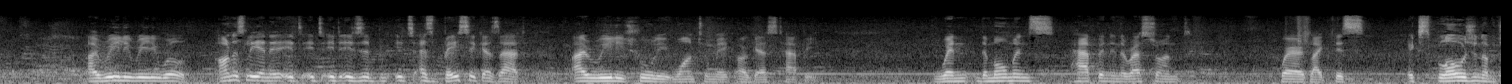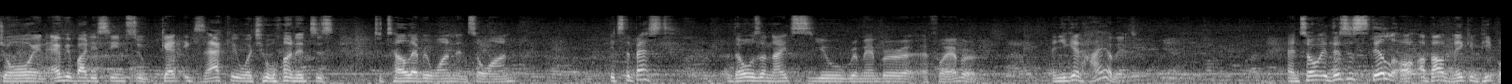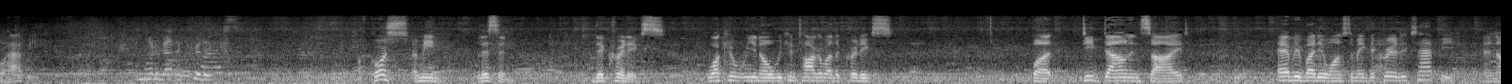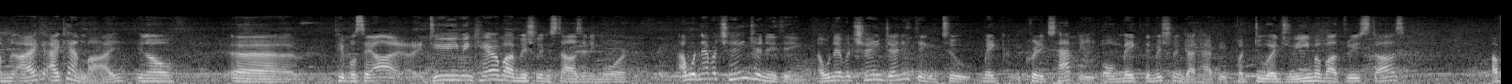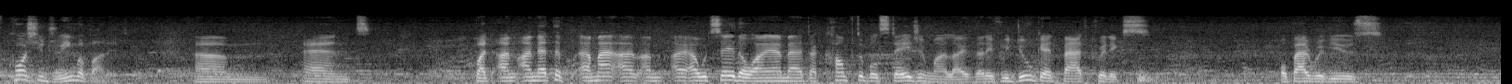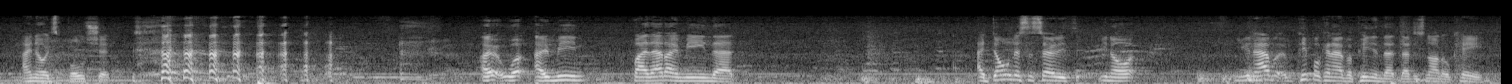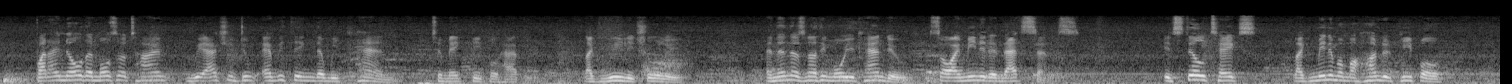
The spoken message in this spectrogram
I really, really will. Honestly, and it, it, it, it's, a, it's as basic as that. I really, truly want to make our guests happy. When the moments happen in the restaurant where it's like this explosion of joy and everybody seems to get exactly what you wanted to, to tell everyone and so on, it's the best. Those are nights you remember uh, forever. And you get high of it. And so this is still about making people happy. And what about the critics? Of course, I mean, listen, the critics. What can you know? We can talk about the critics, but deep down inside, everybody wants to make the critics happy, and I'm, I, I can't lie. You know, uh, people say, ah, "Do you even care about Michelin stars anymore?" I would never change anything. I would never change anything to make critics happy or make the Michelin Guide happy. But do I dream about three stars? Of course, you dream about it. Um, and but I'm, I'm at the I'm, I'm I would say though I am at a comfortable stage in my life that if we do get bad critics or bad reviews, I know it's bullshit. I what I mean by that I mean that I don't necessarily th- you know you can have people can have opinion that that is not okay but i know that most of the time we actually do everything that we can to make people happy like really truly and then there's nothing more you can do so i mean it in that sense it still takes like minimum 100 people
